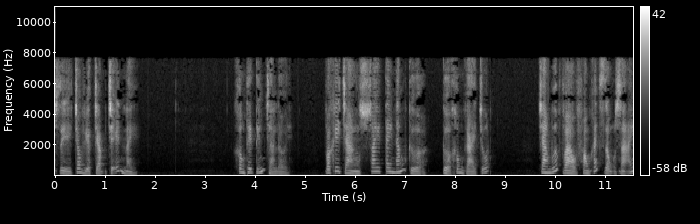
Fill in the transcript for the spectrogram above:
gì cho việc chậm trễ này. Không thấy tiếng trả lời, và khi chàng xoay tay nắm cửa, cửa không gài chốt. Chàng bước vào phòng khách rộng rãi,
